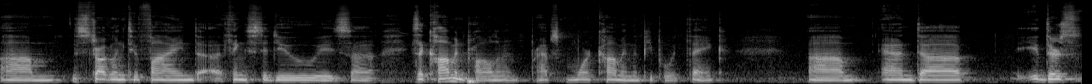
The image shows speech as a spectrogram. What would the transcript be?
Um, struggling to find uh, things to do is uh, is a common problem, and perhaps more common than people would think. Um, and uh, there's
